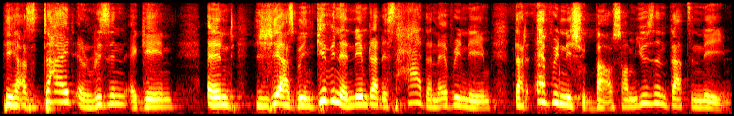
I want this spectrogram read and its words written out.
He has died and risen again, and he has been given a name that is higher than every name, that every knee should bow. So I'm using that name.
